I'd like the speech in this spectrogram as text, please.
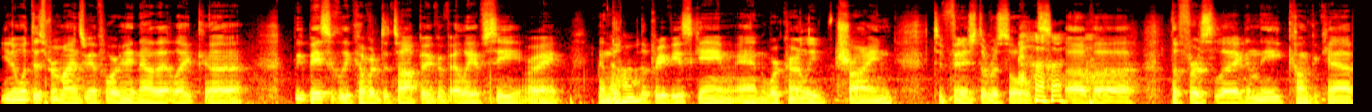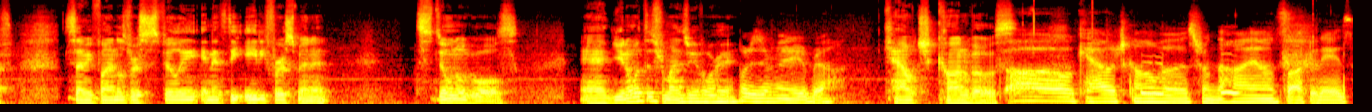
You know what this reminds me of, Jorge? Now that like uh, we basically covered the topic of LAFC, right, in the, Uh-huh. the previous game, and we're currently trying to finish the results of uh, the first leg in the Concacaf semifinals versus Philly, and it's the 81st minute. Still no goals, and you know what this reminds me of, Jorge? What does it remind you, bro? Couch convos. Oh, couch convos from the high on soccer days.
